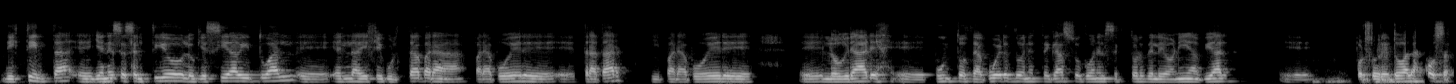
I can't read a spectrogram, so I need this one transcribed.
distinta y en ese sentido lo que sí es habitual es la dificultad para, para poder tratar y para poder lograr puntos de acuerdo, en este caso con el sector de Leonía Vial, por sobre todas las cosas.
